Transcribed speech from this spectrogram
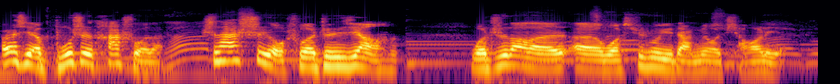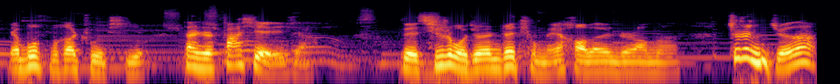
而且不是他说的，是他室友说真相。我知道了，呃，我叙述一点没有条理，也不符合主题，但是发泄一下。对，其实我觉得你这挺美好的，你知道吗？就是你觉得，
